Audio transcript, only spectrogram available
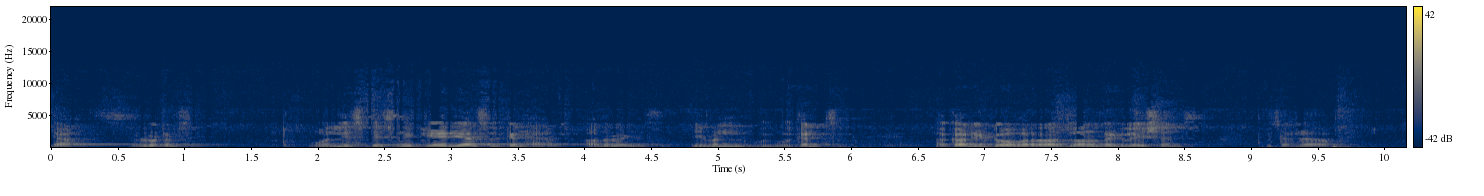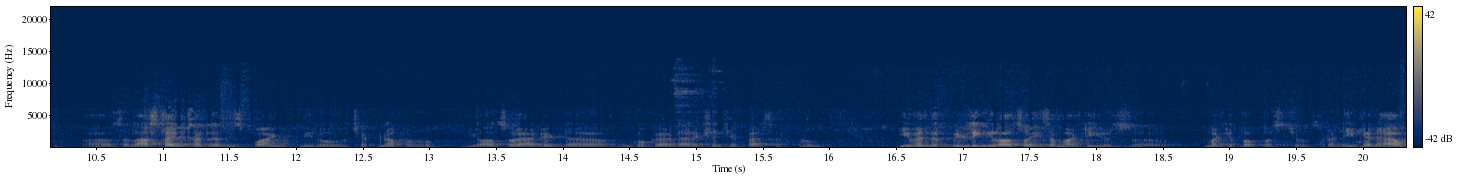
Yeah, that's what I'm saying Only specific areas we can have, otherwise even we- we can, according to our uh, zonal regulations, సార్ సార్ లాస్ట్ టైం సార్ దిస్ పాయింట్ మీరు చెప్పినప్పుడు యూ ఆల్సో యాడెడ్ ఇంకొక డైరెక్షన్ చెప్పారు సార్ ఇప్పుడు ఈవెన్ ద బిల్డింగ్ ఆల్సో ఈజ్ అ మల్టీ యూజ్ మల్టీపర్పస్ జోన్ సార్ అంటే యూ కెన్ హ్యావ్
